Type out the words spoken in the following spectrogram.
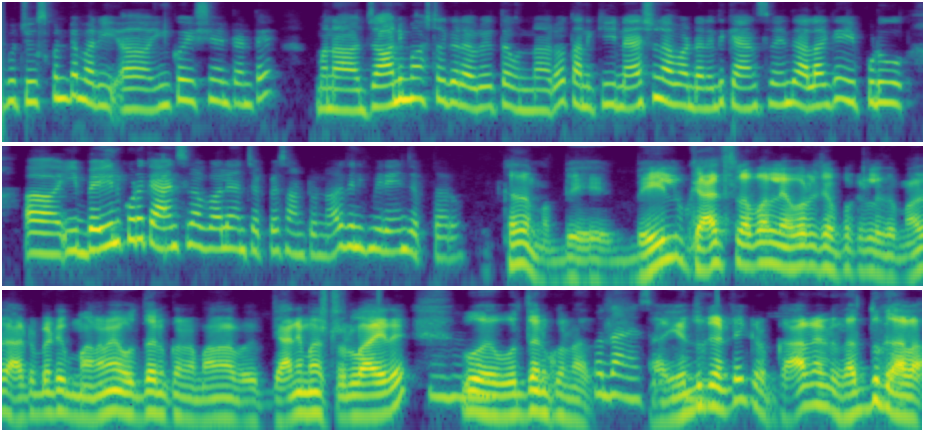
ఇప్పుడు చూసుకుంటే మరి ఇంకో విషయం ఏంటంటే మన జానీ మాస్టర్ గారు ఎవరైతే ఉన్నారో తనకి నేషనల్ అవార్డు అనేది క్యాన్సిల్ అయింది. అలాగే ఇప్పుడు ఈ బెయిల్ కూడా క్యాన్సిల్ అవ్వాలి అని చెప్పేసి అంటున్నారు. దీనికి మీరు ఏం చెప్తారు? కదమ్మా బె బెయిల్ క్యాన్సిల్ అవ్వాలని ఎవరు చెప్పక్కర్లేదు మాది ఆటోమేటిక్ మనమే వద్దనుకున్నాం. మన జానీ మాస్టర్ లాయరే వద్దనుకున్నారు. ఎందుకంటే ఇక్కడ కారణం ఎందుకు కాల.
